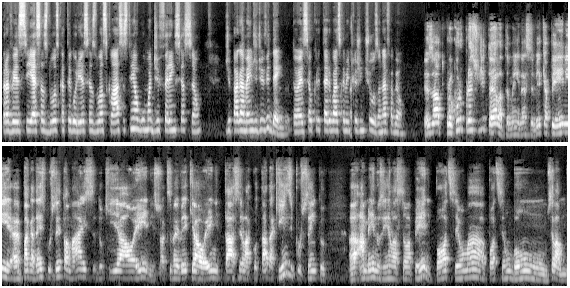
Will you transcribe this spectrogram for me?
para ver se essas duas categorias, se as duas classes têm alguma diferenciação de pagamento de dividendo. Então, esse é o critério basicamente que a gente usa, né, Fabião? Exato, procura o preço de tela também, né? Você vê que a PN é, paga 10% a mais do que a ON, só que você vai ver que a ON está, sei lá, cotada a 15% a menos em relação à PN, pode ser uma, pode ser um bom, sei lá, um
